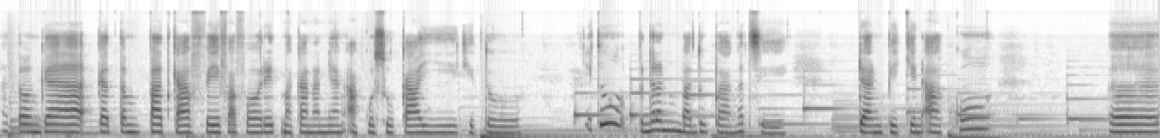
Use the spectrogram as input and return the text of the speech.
atau enggak ke tempat cafe favorit makanan yang aku sukai gitu. Itu beneran membantu banget sih. Dan bikin aku uh,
